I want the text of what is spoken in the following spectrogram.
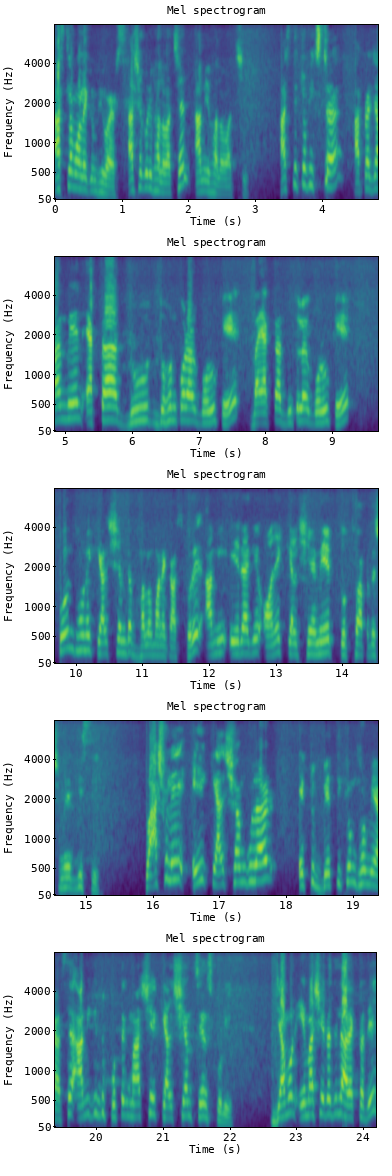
আসসালামু আলাইকুম ভিউয়ার্স, আশা করি ভালো আছেন, আমি ভালো আছি। আজকের টপিক্সটা আপনারা জানবেন একটা দুধ দহন করার গরুকে বা একটা দুতলার গরুকে কোন ধরনের ক্যালসিয়ামটা ভালো মানে কাজ করে। আমি এর আগে অনেক ক্যালসিয়ামের তথ্য আপনাদের সামনে দিচ্ছি তো আসলে এই ক্যালসিয়ামগুলার একটু ব্যতিক্রম ধর্মী আছে, আমি কিন্তু প্রত্যেক মাসে ক্যালসিয়াম চেঞ্জ করি। যেমন এ মাসে এটা দিলে আরেকটা দেই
